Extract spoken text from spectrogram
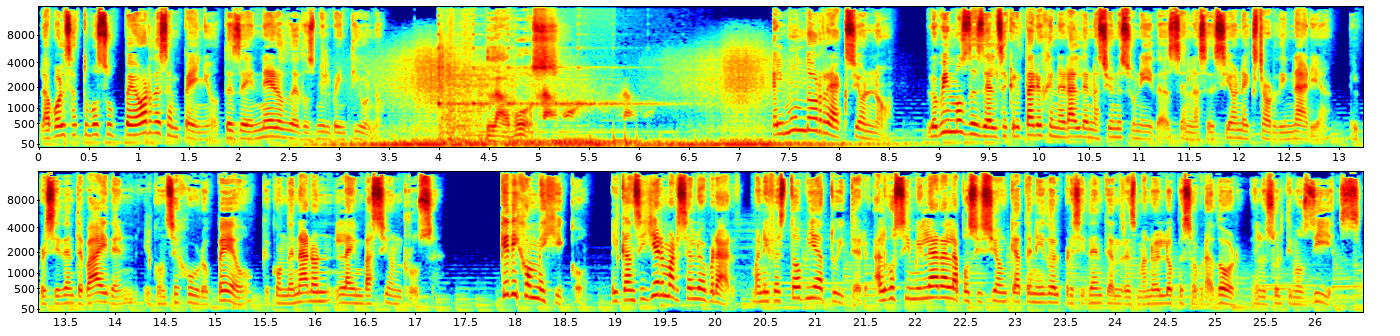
La bolsa tuvo su peor desempeño desde enero de 2021. La voz. El mundo reaccionó. Lo vimos desde el secretario general de Naciones Unidas en la sesión extraordinaria, el presidente Biden, el Consejo Europeo, que condenaron la invasión rusa. ¿Qué dijo México? El canciller Marcelo Ebrard manifestó vía Twitter algo similar a la posición que ha tenido el presidente Andrés Manuel López Obrador en los últimos días.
